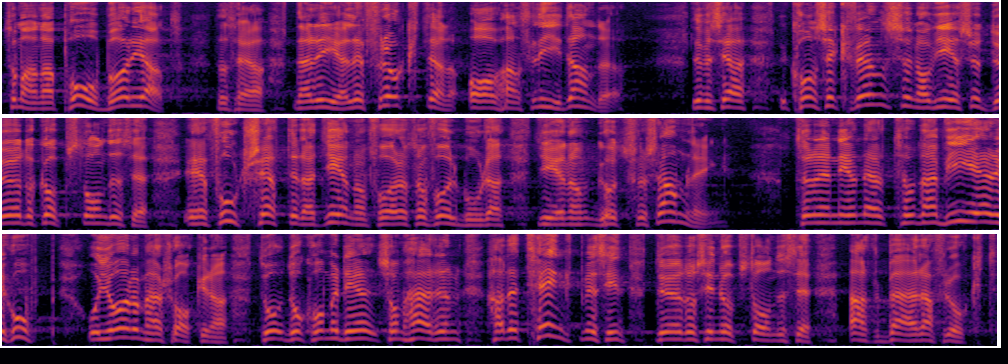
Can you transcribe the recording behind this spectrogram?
som han har påbörjat så att säga, när det gäller frukten av hans lidande. Det vill säga konsekvensen av Jesu död och uppståndelse fortsätter att genomföras och fullbordas genom Guds församling. Så när, så när, vi är ihop och gör de här sakerna, då, då, kommer det som Herren hade tänkt med sin död och sin uppståndelse att bära frukt.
